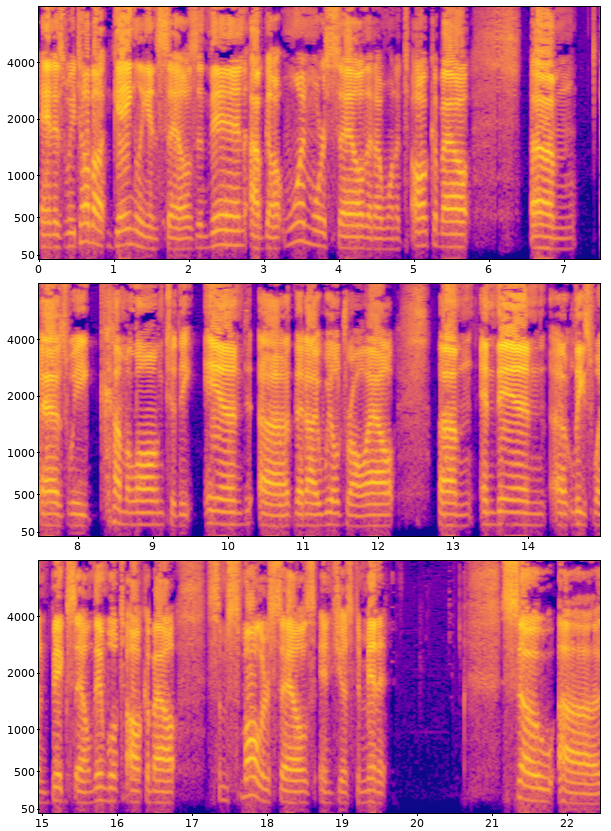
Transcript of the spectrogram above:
And as we talk about ganglion cells, and then I've got one more cell that I want to talk about um, as we come along to the end uh, that I will draw out um, and then uh, at least one big cell. And then we'll talk about some smaller cells in just a minute. So uh,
